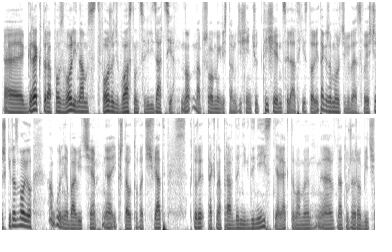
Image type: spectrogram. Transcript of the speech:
e, grę, która pozwoli nam stworzyć własną cywilizację. No na przełomie gdzieś tam 10 tysięcy lat historii, także możecie wybrać swoje ścieżki rozwoju, ogólnie bawić się i kształtować świat, który tak naprawdę nigdy nie istniał. Jak to mamy w naturze robić?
